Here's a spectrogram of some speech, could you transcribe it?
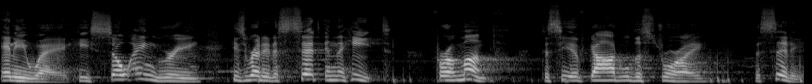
anyway. He's so angry, he's ready to sit in the heat for a month to see if God will destroy the city.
